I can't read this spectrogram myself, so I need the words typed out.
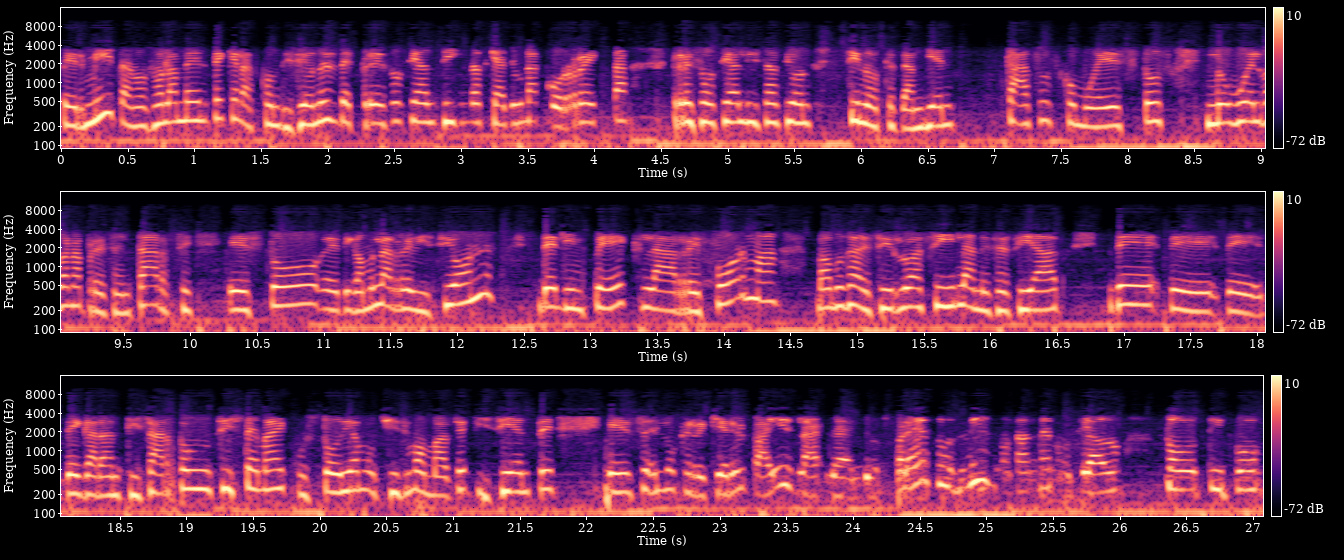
permita no solamente que las condiciones de presos sean dignas, que haya una correcta resocialización, sino que también casos como estos no vuelvan a presentarse. Esto, eh, digamos, la revisión del IMPEC, la reforma, vamos a decirlo así, la necesidad de, de, garantizar todo un sistema de custodia muchísimo más eficiente es lo que requiere el país. los presos mismos han denunciado todo tipo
